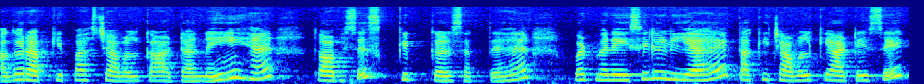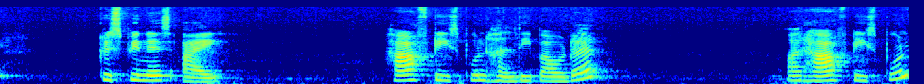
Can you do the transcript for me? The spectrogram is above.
अगर आपके पास चावल का आटा नहीं है तो आप इसे स्किप कर सकते हैं, बट मैंने इसीलिए लिया है ताकि चावल के आटे से क्रिस्पीनेस आए। हाफ़ टी स्पून हल्दी पाउडर और हाफ़ टी स्पून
